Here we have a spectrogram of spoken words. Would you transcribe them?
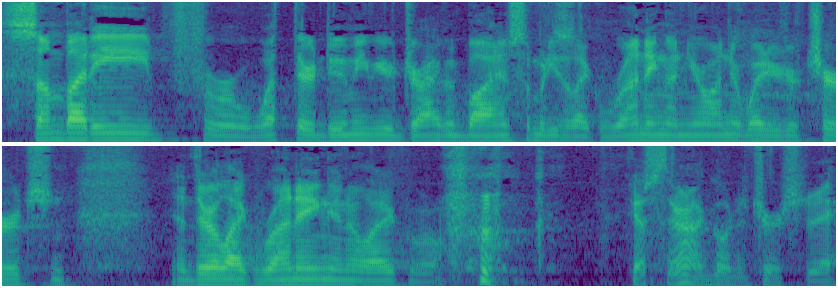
somebody for what they're doing? Maybe you're driving by and somebody's like running and you're on your way to your church and, and they're like running and they're like, well, I guess they're not going to church today.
